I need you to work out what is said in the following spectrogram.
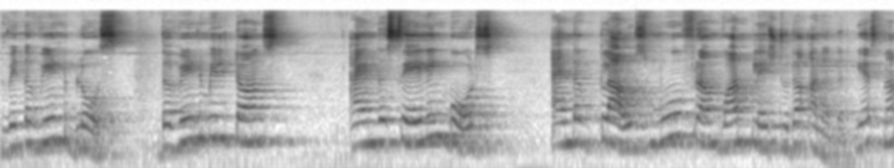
when the wind blows, the windmill turns and the sailing boats and the clouds move from one place to the another yes ना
